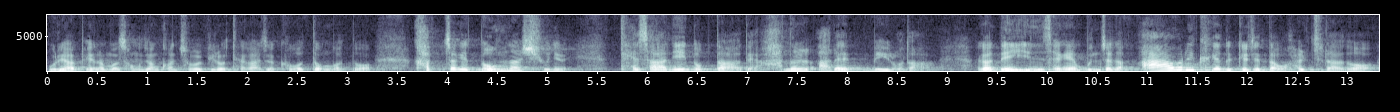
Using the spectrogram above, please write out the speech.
우리 앞에 있는 뭐 성전 건축을 비롯해 가지고 그 어떤 것도 갑자기 너무나 쉬운 일. 태산이 높다 하되 하늘 아래 메이로다. 그러니까 내 인생의 문제가 아무리 크게 느껴진다고 할지라도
